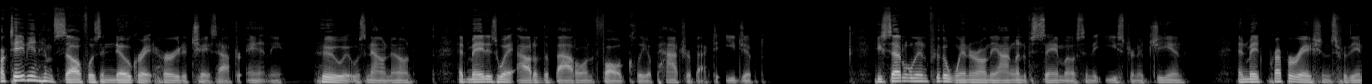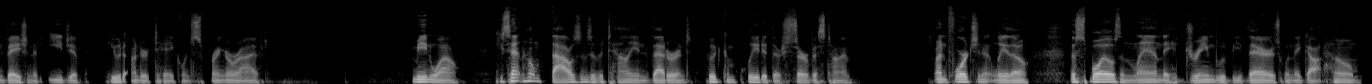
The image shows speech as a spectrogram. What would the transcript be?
Octavian himself was in no great hurry to chase after Antony, who, it was now known, had made his way out of the battle and followed Cleopatra back to Egypt. He settled in for the winter on the island of Samos in the eastern Aegean, and made preparations for the invasion of Egypt he would undertake when spring arrived. Meanwhile, he sent home thousands of Italian veterans who had completed their service time. Unfortunately, though, the spoils and land they had dreamed would be theirs when they got home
